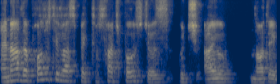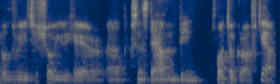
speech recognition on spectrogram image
another positive aspect of such posters, which I'm not able really to show you here uh, since they haven't been photographed yet,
